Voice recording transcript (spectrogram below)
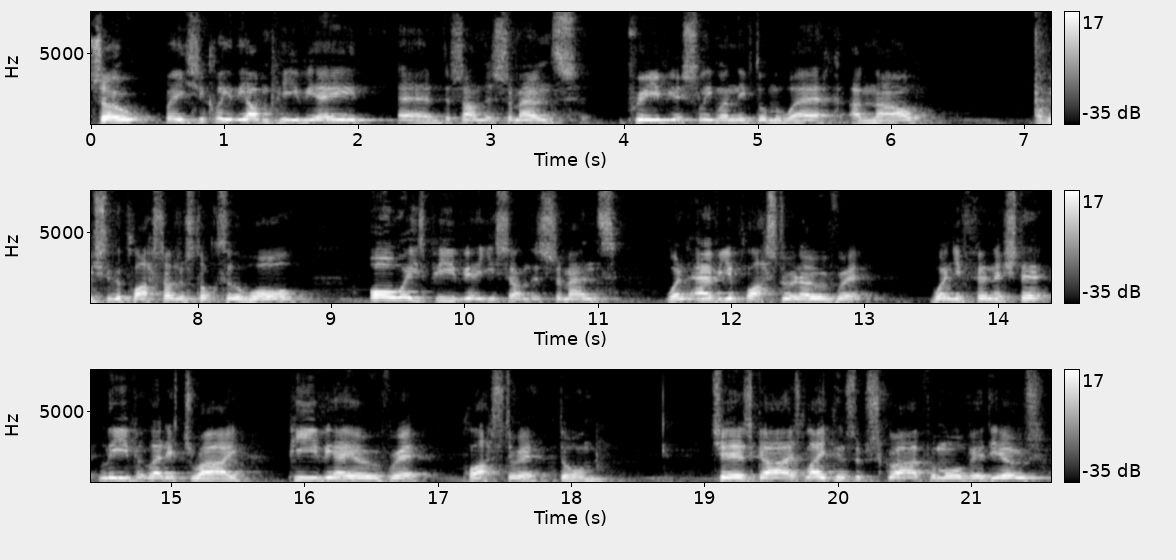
So basically, they haven't PVA'd um, the sand and cement previously when they've done the work, and now obviously the plaster hasn't stuck to the wall. Always PVA your sand and cement whenever you're plastering over it. When you finished it, leave it, let it dry, PVA over it, plaster it, done. Cheers guys, like and subscribe for more videos.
